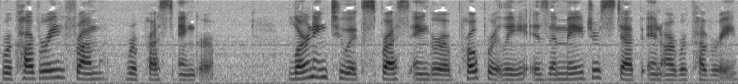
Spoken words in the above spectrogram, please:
Recovery from repressed anger. Learning to express anger appropriately is a major step in our recovery.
